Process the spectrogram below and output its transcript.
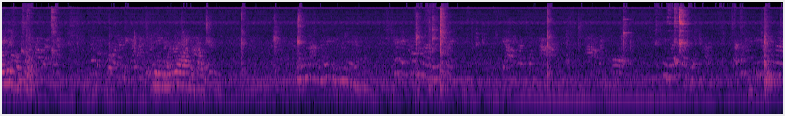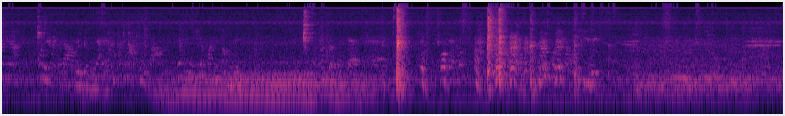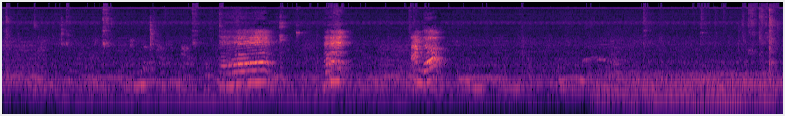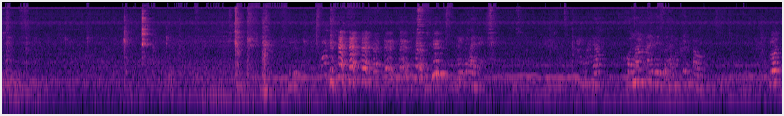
มันไม่เขาปวดดูเรื่องว่าหนูเตาขึ้น แฮ่ตามเด้อ ไม่เป็นไรแม่เดี๋ยวคนนั่งหายเลยส่วนไหนมันเป็นต่อ หมด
